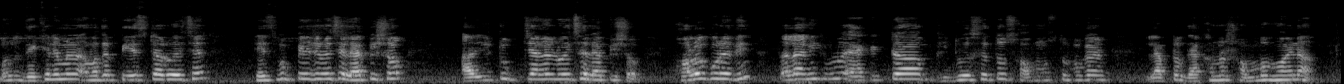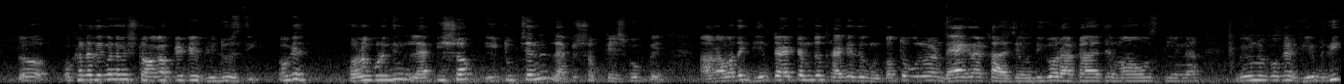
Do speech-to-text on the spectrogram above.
বন্ধু, দেখে নেবেন, আমাদের পেজটা রয়েছে ফেসবুক পেজ রয়েছে ল্যাপি শপ আর ইউটিউব চ্যানেল রয়েছে ল্যাপি শপ ফলো করে দিন, তাহলে আমি কি বলব, এক একটা ভিডিওসে তো সমস্ত প্রকার ল্যাপটপ দেখানো সম্ভব হয় না। তো ওখানে দেখবেন আমি স্টক আপডেটের ভিডিওস দিই ওকে ফলো করে দিন Lappy Shop YouTube channel Lappy Shop Facebook page আর আমাদের গিফট আইটেম তো থাকে, দেখুন, কত পরিমাণ ব্যাগ রাখা আছে, ওদিকেও রাখা আছে মাউস ক্লিনার বিভিন্ন প্রকার গিফট দিই।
